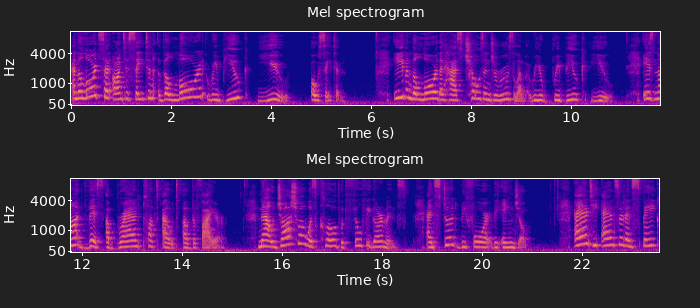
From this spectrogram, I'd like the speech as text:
And the Lord said unto Satan, The Lord rebuke you, O Satan. Even the Lord that has chosen Jerusalem re- rebuke you. Is not this a brand plucked out of the fire? Now Joshua was clothed with filthy garments and stood before the angel. And he answered and spake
